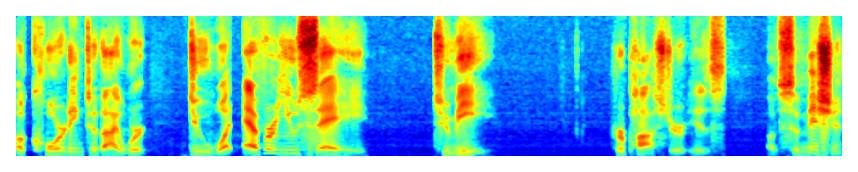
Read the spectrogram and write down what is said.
according to thy word. Do whatever you say to me. Her posture is of submission.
